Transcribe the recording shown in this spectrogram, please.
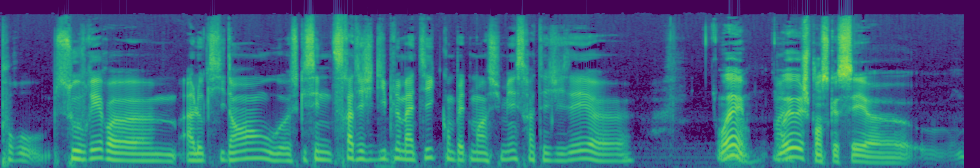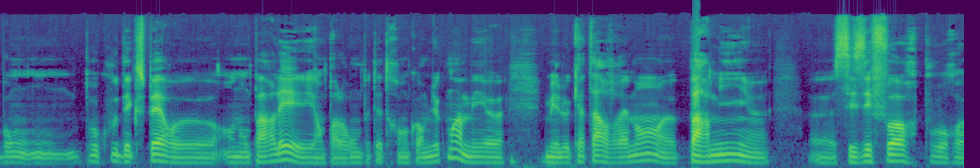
pour s'ouvrir euh, à l'Occident ou est-ce que c'est une stratégie diplomatique complètement assumée, stratégisée ouais, ouais, oui, je pense que c'est bon, beaucoup d'experts euh, en ont parlé et en parleront peut-être encore mieux que moi, mais, euh, mais le Qatar vraiment, euh, parmi ses efforts pour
